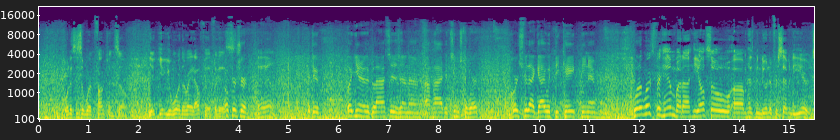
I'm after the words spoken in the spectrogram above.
Yeah. Well, this is a work function, so you, you, you wore the right outfit for this. Oh, for sure. Yeah. yeah. I do. But you know, the glasses and a, a hat, it seems to work. Works for that guy with the cape, you know. Well, it works for him, but uh, he also um, has been doing it for 70 years,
